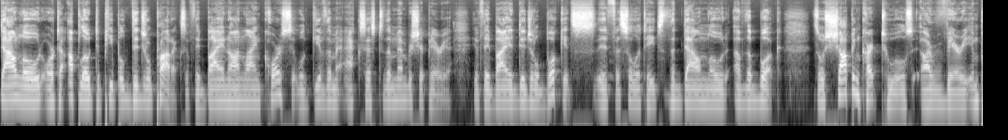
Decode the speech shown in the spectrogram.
download or to upload to people digital products. If they buy an online course, it will give them access to the membership area. If they buy a digital book, it's it facilitates the download of the book. So shopping cart tools are very important.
